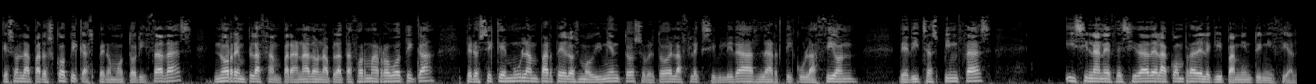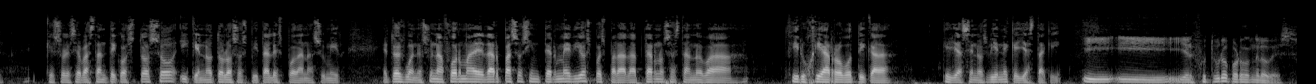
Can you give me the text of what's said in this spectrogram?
que son laparoscópicas pero motorizadas, no reemplazan para nada una plataforma robótica, pero sí que emulan parte de los movimientos, sobre todo la flexibilidad, la articulación de dichas pinzas y sin la necesidad de la compra del equipamiento inicial, que suele ser bastante costoso y que no todos los hospitales puedan asumir. Entonces, bueno, es una forma de dar pasos intermedios pues para adaptarnos a esta nueva cirugía robótica que ya se nos viene, que ya está aquí. ¿Y, el futuro por dónde lo ves?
